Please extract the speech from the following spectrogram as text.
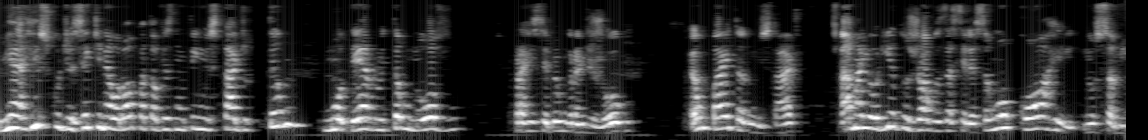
Me arrisco dizer que na Europa talvez não tenha um estádio tão moderno e tão novo para receber um grande jogo. É um baita de um estádio. A maioria dos jogos da seleção ocorre no Sami.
